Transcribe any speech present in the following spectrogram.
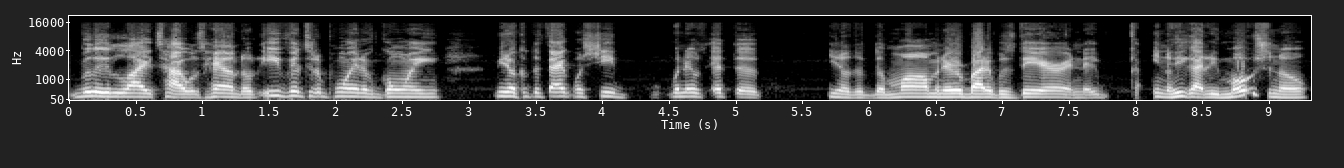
really liked how it was handled, even to the point of going, you know, because the fact when she when it was at the, you know, the, the mom and everybody was there, and they, you know, he got emotional.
